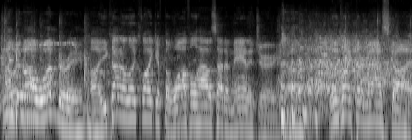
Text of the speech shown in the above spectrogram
We've been all wondering. Uh, you kind of look like if the Waffle House had a manager, you know? you look like their mascot.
